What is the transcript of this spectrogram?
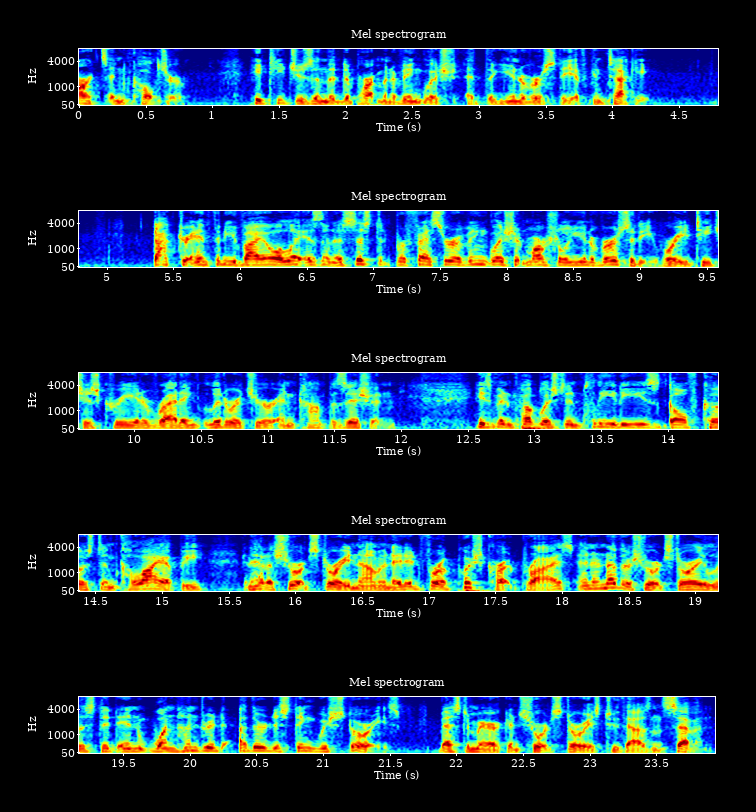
Arts and Culture. He teaches in the Department of English at the University of Kentucky. Dr. Anthony Viola is an assistant professor of English at Marshall University, where he teaches creative writing, literature, and composition. He's been published in Pleiades, Gulf Coast, and Calliope, and had a short story nominated for a Pushcart Prize and another short story listed in 100 Other Distinguished Stories, Best American Short Stories 2007.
